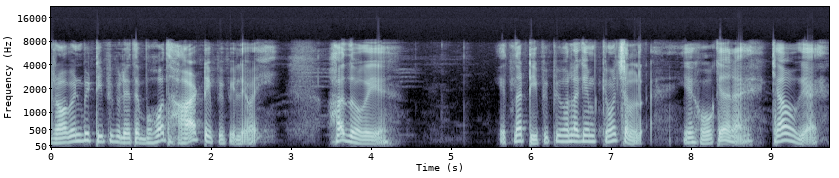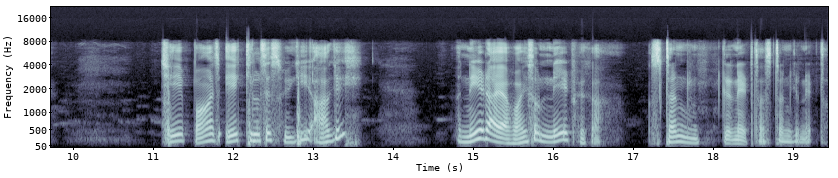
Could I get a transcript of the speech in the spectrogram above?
रॉबिन भी टीपीपी लेते, बहुत हार्ड टीपीपी ले भाई। हद हो गई है। इतना टीपीपी वाला गेम क्यों चल रहा है? ये हो क्या रहा है? क्या हो गया है? छ, पाँच, एक किल से स्विगी आ गई नेट आया भाई, सब नेट फेंका स्टन ग्रेनेड था, स्टन ग्रेनेड था।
